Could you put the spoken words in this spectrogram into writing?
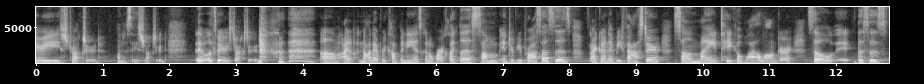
very structured. I'll just say structured. It was very structured. um, I, not every company is going to work like this. Some interview processes are going to be faster. Some might take a while longer. So it, this is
